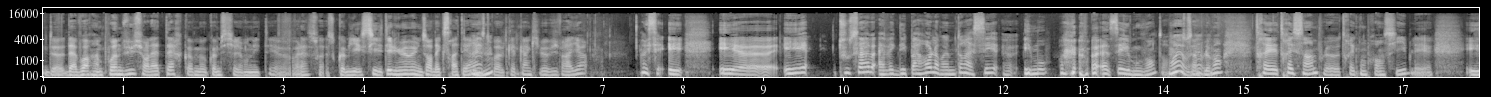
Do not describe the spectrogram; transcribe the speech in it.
de- d'avoir un point de vue sur la Terre comme comme si on était, euh, voilà, soit, comme s'il était lui-même une sorte d'extraterrestre, quoi, quelqu'un qui veut vivre ailleurs. Et et, euh, et tout ça avec des paroles en même temps assez euh, émo, assez émouvantes, en fait, Ouais, tout ouais, simplement, très très simple, très compréhensible. Et et,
